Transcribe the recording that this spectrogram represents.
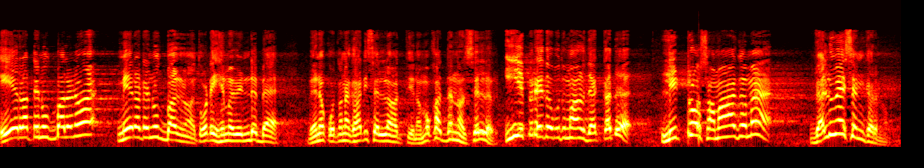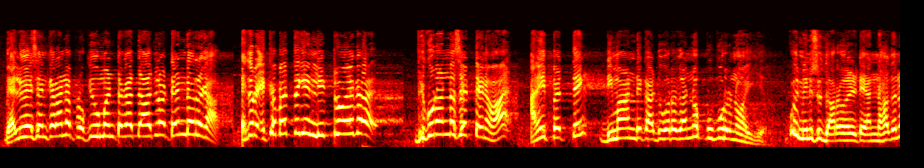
ඒ රටෙනුත් බලනවා මේ රටෙනුත් බලනවා. එතකොට එහෙම වෙන්න බෑ. වෙන කොතනක හරි සෙල්ලමක් තියෙනවා. මොකක්ද දන්නවද සෙල්ලම? ඊයේ පෙරේද ඔබතුමාලා දැක්කද ලිට්‍රෝ සමාගම වැලුවේෂන් කරනවා. වැලුවේෂන් කරන්න ප්‍රොකියුමන්ට් එකක් දාලා දෙනවා ටෙන්ඩර් එකක්. එතකොට එක පැත්තකින් ලිට්‍රෝ එක විකුණන්න සෙට් වෙනවා. අනිත් පැත්තෙන් ඩිමාන්ඩ් එක අඩු කරගන්න පුපුරනවා අයියා. කොයි මිනිස්සු දරවලට යන්න හදන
